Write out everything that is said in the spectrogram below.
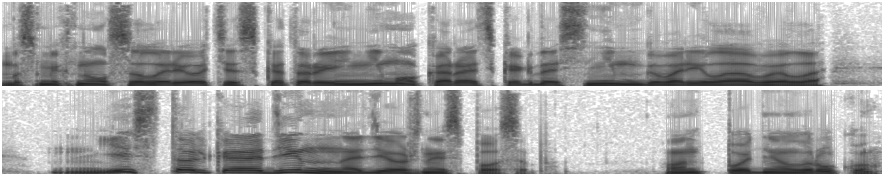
Усмехнулся Лариотис, который не мог орать, когда с ним говорила Авелла. «Есть только один надежный способ». Он поднял руку,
